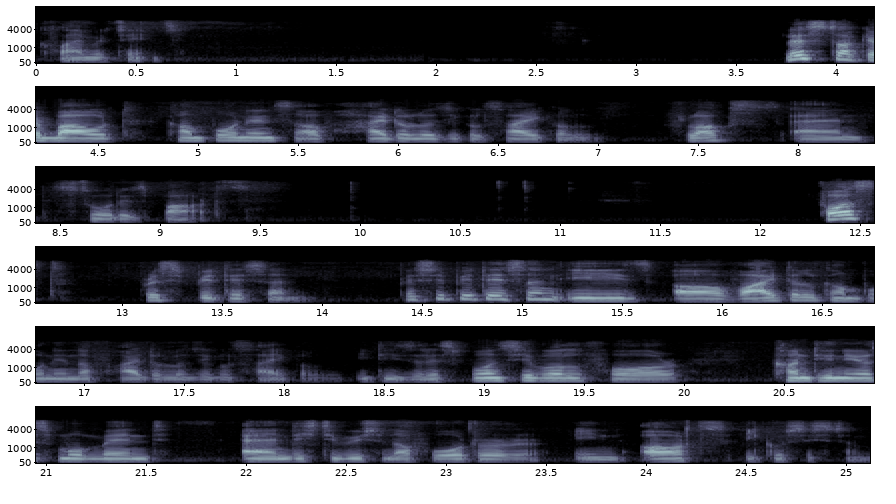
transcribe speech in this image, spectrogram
climate change. Let's talk about components of hydrological cycle, flux and storage parts. First, precipitation. Precipitation is a vital component of hydrological cycle. It is responsible for continuous movement and distribution of water in Earth's ecosystem.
